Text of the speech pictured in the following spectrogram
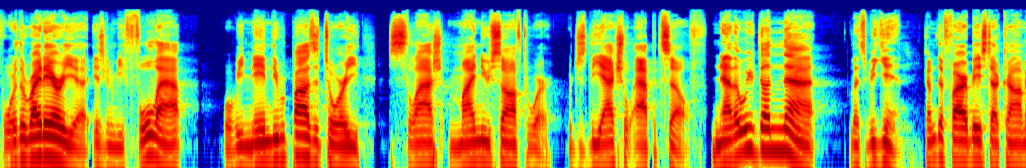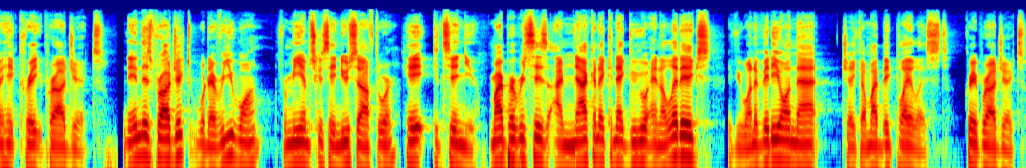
for the right area is going to be full app, where we name the repository, slash my new software, which is the actual app itself. Now that we've done that, let's begin. Come to firebase.com and hit create project. Name this project whatever you want. For me, I'm just gonna say new software. Hit continue. For my purposes, I'm not gonna connect Google Analytics. If you want a video on that, check out my big playlist. Create project.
